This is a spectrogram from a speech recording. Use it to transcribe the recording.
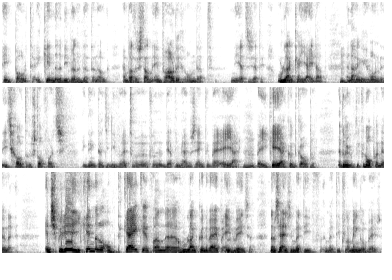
één poot. En kinderen die willen dat dan ook. En wat is dan eenvoudiger om dat neer te zetten? Hoe lang kan jij dat? En dan hang je gewoon een iets grotere stopwatch Ik denk dat je die voor, voor 1375 bij, EA, bij Ikea kunt kopen. En druk op die knop en dan inspireer je kinderen om te kijken van eh, hoe lang kunnen wij op één been staan. Dan zijn ze met die, met die flamingo bezig.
